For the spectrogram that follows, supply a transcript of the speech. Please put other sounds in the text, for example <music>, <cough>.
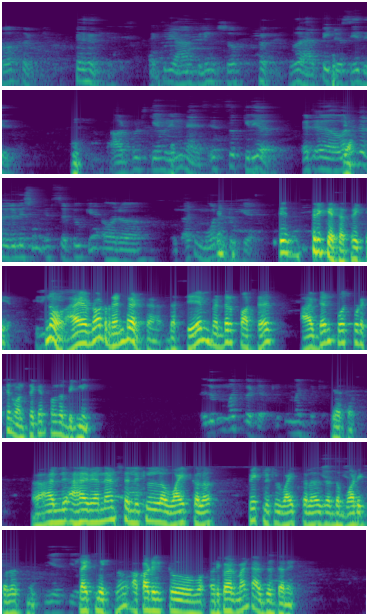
perfect. <laughs> Actually, I'm feeling so <laughs> so happy to see this. Outputs came really nice. It's so clear. It, uh, what Yeah. is the resolution? It's a 2K or uh, it's, I think more than 2K. It's 3K, sir, 3K. 3K. No, I have not rendered uh, the same render process. I've done post production one second from the beginning. Looking much better. Looking much better. Yes, sir. Uh, I'll- I have enhanced a little uh, white color, tweaked little white colors Yes, and the yes, body yes. colors Yes, yes. slightly, no, according to requirement. I've just done it.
